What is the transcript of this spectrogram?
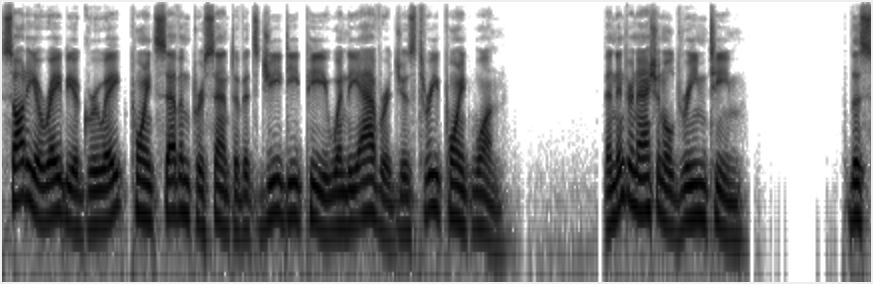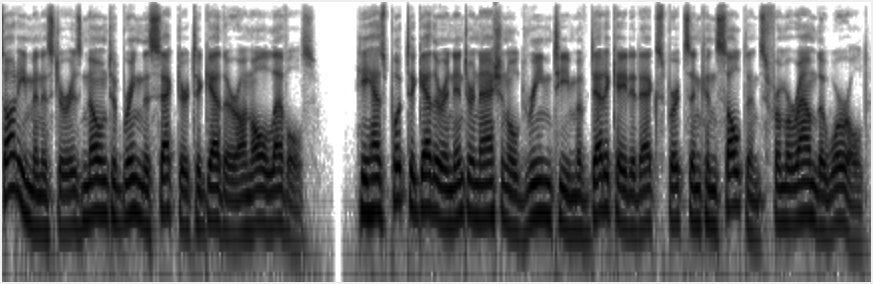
Saudi Arabia grew 8.7% of its GDP when the average is 3.1. An international dream team the Saudi minister is known to bring the sector together on all levels. He has put together an international dream team of dedicated experts and consultants from around the world.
